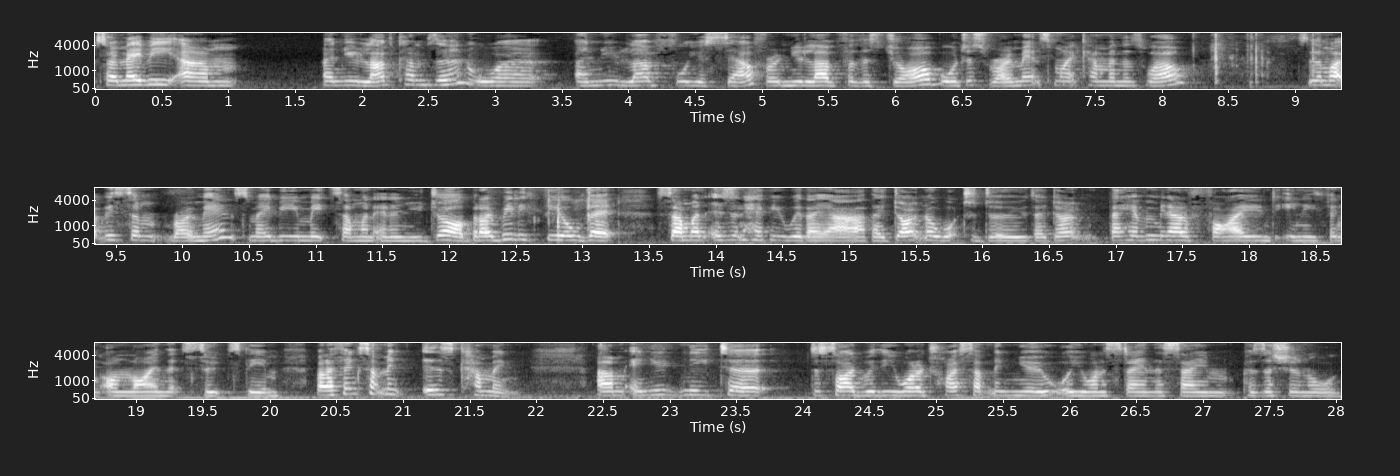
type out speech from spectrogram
So maybe um, a new love comes in or a new love for yourself or a new love for this job or just romance might come in as well. So there might be some romance. Maybe you meet someone at a new job. But I really feel that someone isn't happy where they are, they don't know what to do, they don't, they haven't been able to find anything online that suits them. But I think something is coming, um, and you need to decide whether you want to try something new or you want to stay in the same position or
